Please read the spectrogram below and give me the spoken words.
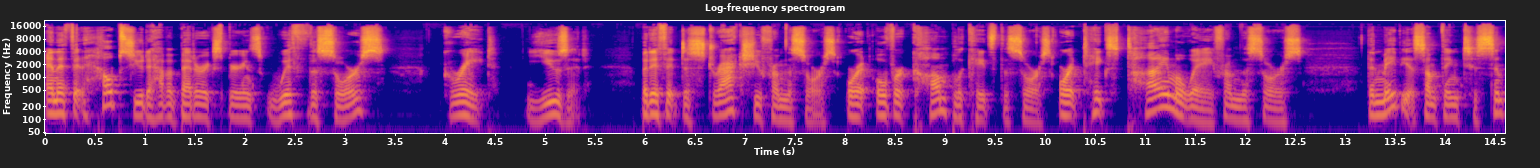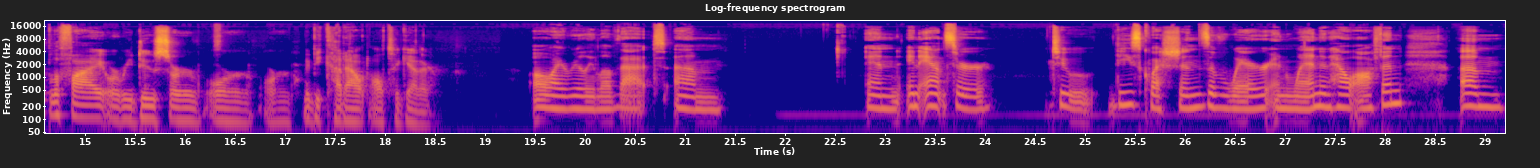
And if it helps you to have a better experience with the source, great, use it. But if it distracts you from the source, or it overcomplicates the source, or it takes time away from the source, then maybe it's something to simplify or reduce or, or, or maybe cut out altogether. Oh, I really love that. Um, and in answer to these questions of where and when and how often, um,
